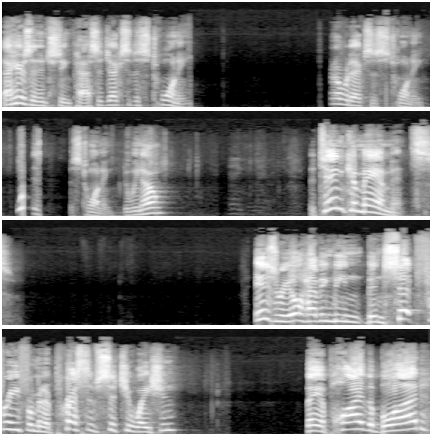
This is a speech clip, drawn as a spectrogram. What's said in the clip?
Now, here's an interesting passage Exodus 20. Turn over to Exodus 20. What is Exodus 20? Do we know? The Ten Commandments. Israel, having been, been set free from an oppressive situation, they apply the blood,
